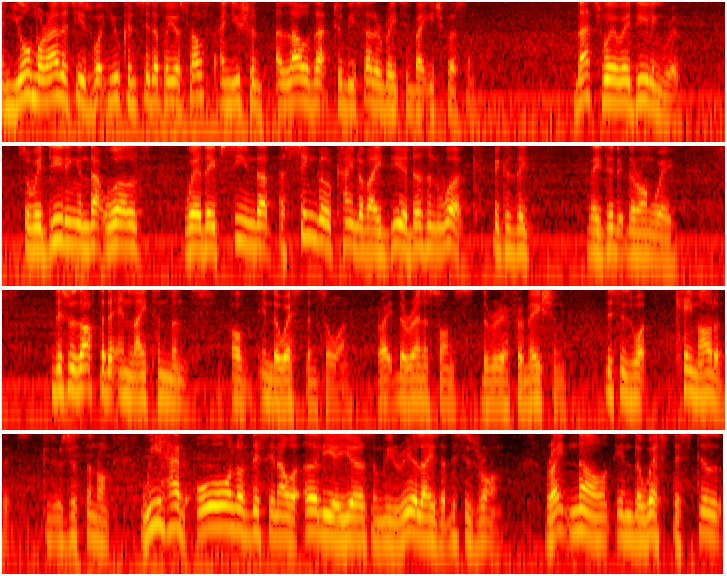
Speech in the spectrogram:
and your morality is what you consider for yourself, and you should allow that to be celebrated by each person. That's where we're dealing with. So we're dealing in that world where they've seen that a single kind of idea doesn't work because they they did it the wrong way. This was after the enlightenment of in the West and so on, right? The Renaissance, the Reformation. This is what came out of it because it was just wrong. We had all of this in our earlier years and we realized that this is wrong. Right now in the West, there's still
